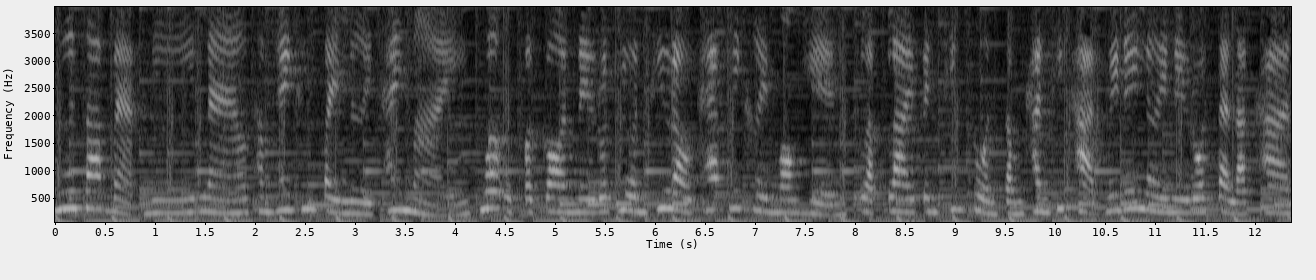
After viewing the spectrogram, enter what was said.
เมื่อทราบแบบนี้แล้วทำให้ทึ่งไปเลยใช่ไหม ว่าอุปกรณ์ในรถยนต์ที่เราแทบไม่เคยมองเห็น กลับกลายเป็นชิ้นส่วนสำคัญที่ขาดไม่ได้เลยในรถแต่ละคัน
